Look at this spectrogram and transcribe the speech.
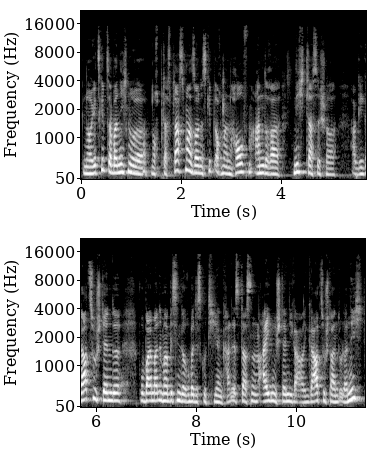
Genau, jetzt gibt's aber nicht nur noch das Plasma, sondern es gibt auch noch einen Haufen anderer nicht klassischer Aggregatzustände, wobei man immer ein bisschen darüber diskutieren kann, ist das ein eigenständiger Aggregatzustand oder nicht.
